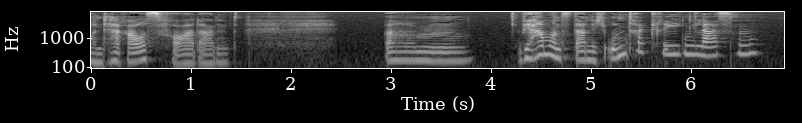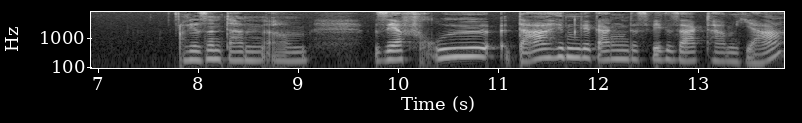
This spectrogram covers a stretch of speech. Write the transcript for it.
und herausfordernd. Ähm, wir haben uns da nicht unterkriegen lassen wir sind dann ähm, sehr früh dahin gegangen, dass wir gesagt haben, ja,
